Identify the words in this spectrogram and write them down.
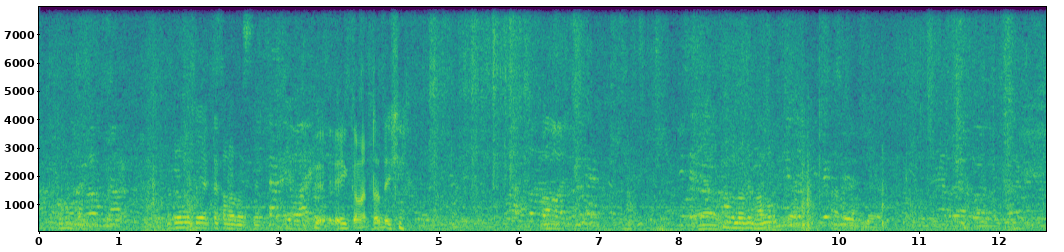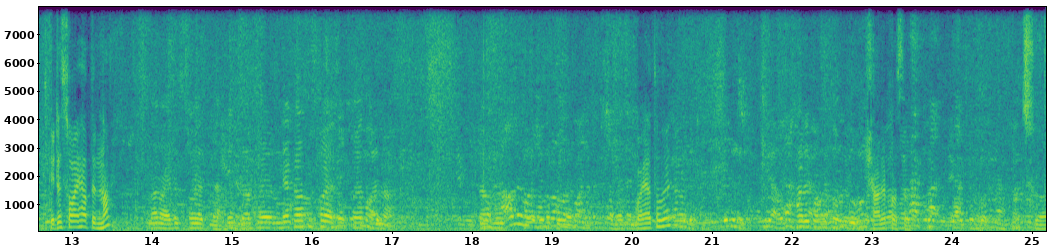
ওটার মধ্যে একটা কালার আছে। এই কালারটা দেখি। ভালো? এটা ছয় হাতের না? না না এটা ছয় হাত না। লেখা আছে ছয় হাত ছয় হাত হয় না কয় হাত হবে? সাড়ে পাঁচ হাত হবে। সাড়ে পাঁচ হাত। আচ্ছা।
